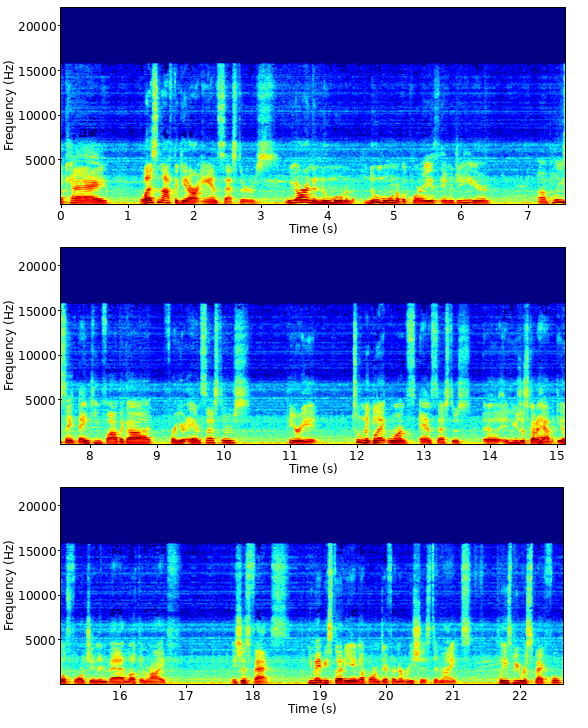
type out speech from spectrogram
Okay, let's not forget our ancestors. We are in the new moon of, new moon of Aquarius energy here. Uh, please say thank you, Father God, for your ancestors period. To neglect one's ancestors, uh, you're just going to have ill fortune and bad luck in life. It's just facts. You may be studying up on different orishas tonight. Please be respectful.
